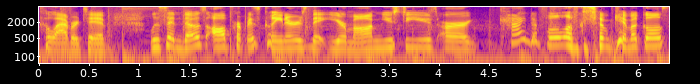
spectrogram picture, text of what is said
Collaborative. Listen, those all purpose cleaners that your mom used to use are kind of full of some chemicals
